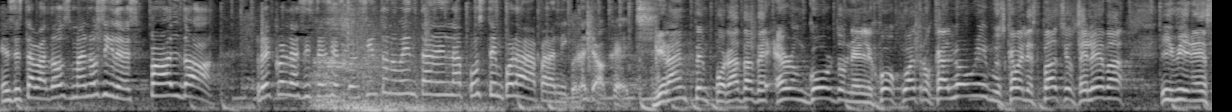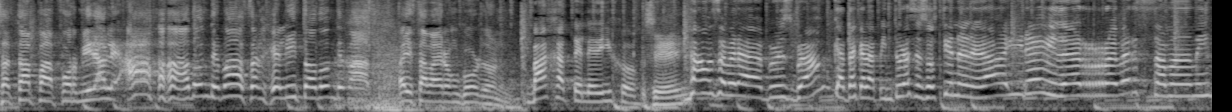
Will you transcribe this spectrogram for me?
Encestaba dos manos y de espalda. Récord de asistencias con 190 en la postemporada para Nikola Jokic. Gran temporada de Aaron Gordon en el juego 4. Calori buscaba el espacio, se eleva y mire esa tapa formidable. ¡Ah! ¿A dónde vas, Angelito? ¿A dónde vas? Ahí estaba Aaron Gordon. Bájate, le dijo. Sí. Vamos a ver a Bruce Brown, que ataca la pintura, se sostiene en el aire y de reversa, mami.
